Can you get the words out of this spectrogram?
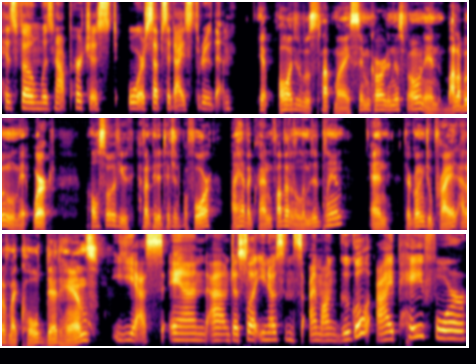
his phone was not purchased or subsidized through them. Yep, all I did was slap my SIM card in this phone and bada boom, it worked. Also, if you haven't paid attention before, I have a grandfather unlimited plan, and they're going to pry it out of my cold, dead hands. Yes, and um, just to let you know, since I'm on Google, I pay for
